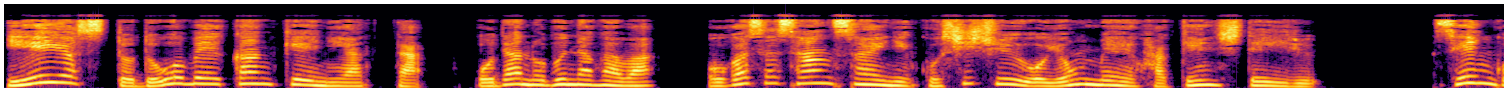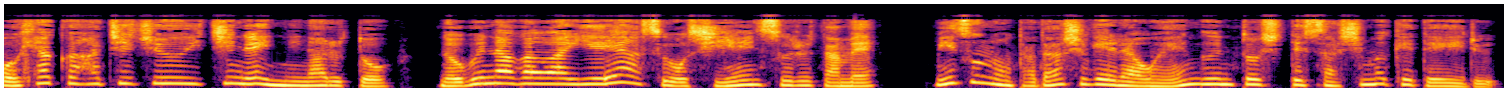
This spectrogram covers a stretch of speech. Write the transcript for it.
家康と同盟関係にあった織田信長は、小笠三歳にご刺繍を4名派遣している。1581年になると、信長は家康を支援するため、水野忠重らを援軍として差し向けている。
